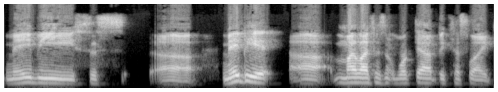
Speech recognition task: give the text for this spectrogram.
maybe uh, maybe uh, my life hasn't worked out because like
